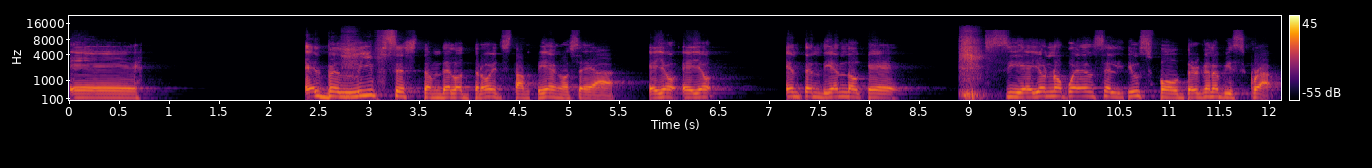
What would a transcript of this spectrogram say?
eh, el belief system de los droids también. O sea, ellos, ellos entendiendo que si ellos no pueden ser useful, they're gonna be scrapped.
